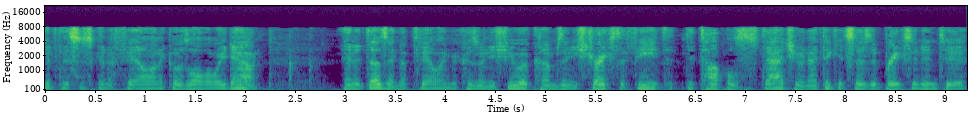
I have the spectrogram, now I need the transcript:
if this is going to fail? And it goes all the way down. And it does end up failing because when Yeshua comes and he strikes the feet, it topples the statue. And I think it says it breaks it into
